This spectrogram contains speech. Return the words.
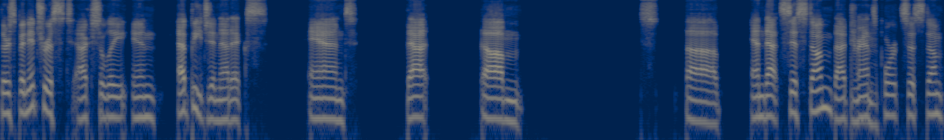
there's been interest actually in epigenetics and that um, uh, and that system, that mm-hmm. transport system.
